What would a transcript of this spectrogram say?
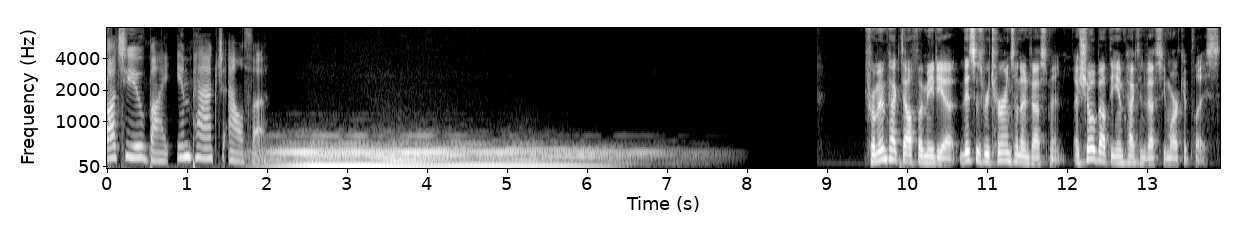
brought to you by Impact Alpha. From Impact Alpha Media, this is Returns on Investment, a show about the impact investing marketplace.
